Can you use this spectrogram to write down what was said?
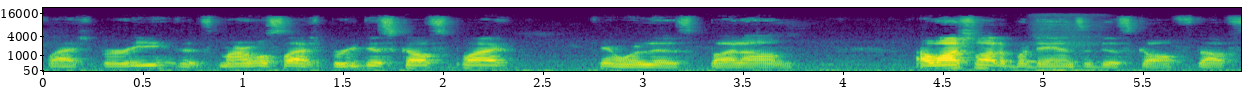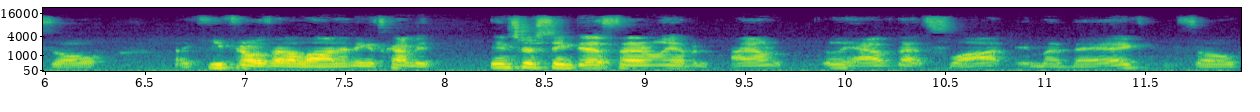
slash Birdie. It's Marvel slash Birdie Disc Golf Supply. Can't remember what it is, but um, I watch a lot of Bodanza disc golf stuff, so like he throws that a lot. I think it's kind of interesting disc that I don't really have. I don't really have that slot in my bag, so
